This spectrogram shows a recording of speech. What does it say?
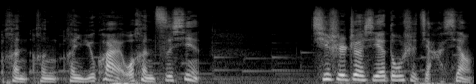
很很很愉快，我很自信。其实这些都是假象。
